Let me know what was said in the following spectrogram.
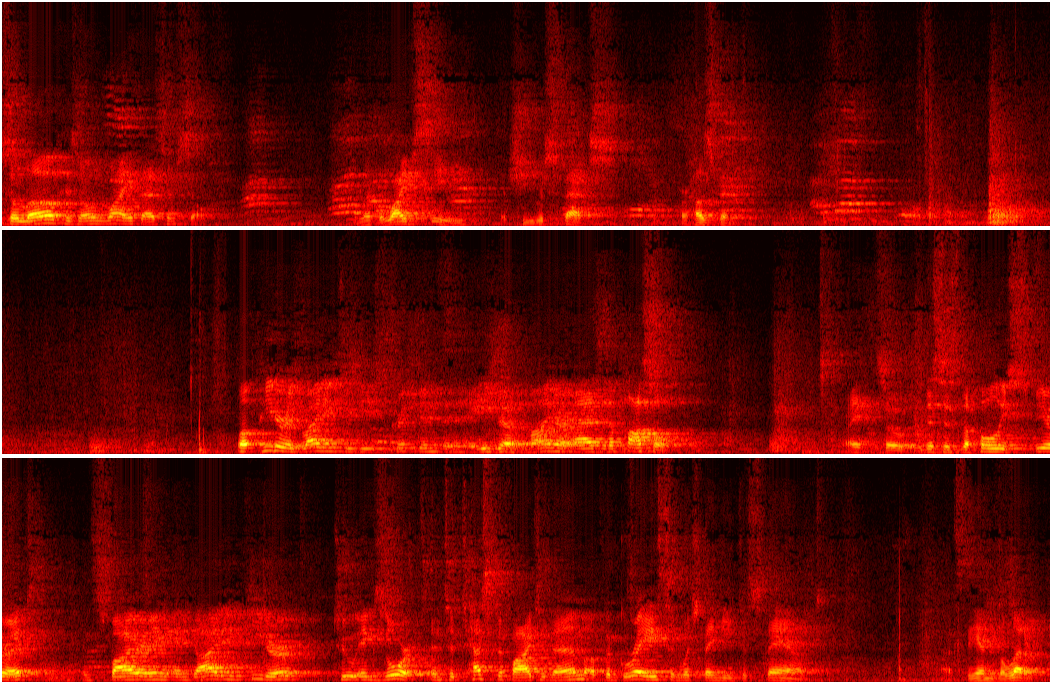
so love his own wife as himself. And let the wife see that she respects her husband. Well, Peter is writing to these Christians in Asia Minor as an apostle. Right? So this is the Holy Spirit inspiring and guiding Peter to exhort and to testify to them of the grace in which they need to stand. That's the end of the letter.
